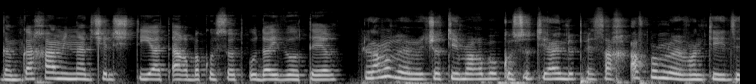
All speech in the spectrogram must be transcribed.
גם ככה המנהג של שתיית ארבע כוסות הוא די ויותר. למה באמת שותים ארבע כוסות יין בפסח? אף פעם לא הבנתי את זה.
